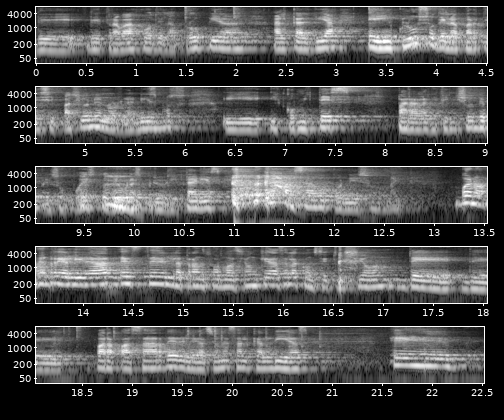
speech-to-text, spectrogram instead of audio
de, trabajo de la propia alcaldía e incluso de la participación en organismos y, comités para la definición de presupuestos, de obras prioritarias. ¿Qué ha pasado con eso, Maite? Bueno, en realidad este, la transformación que hace la Constitución de, para pasar de delegaciones a alcaldías eh,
